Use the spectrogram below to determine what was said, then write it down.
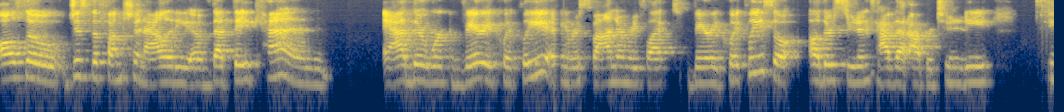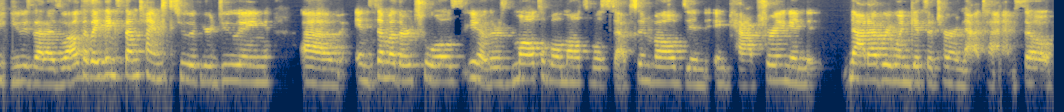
also just the functionality of that they can add their work very quickly and respond and reflect very quickly. So other students have that opportunity to use that as well. Because i think sometimes too if you're doing um, in some other tools you know there's multiple multiple steps involved in in capturing and not everyone gets a turn that time. So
